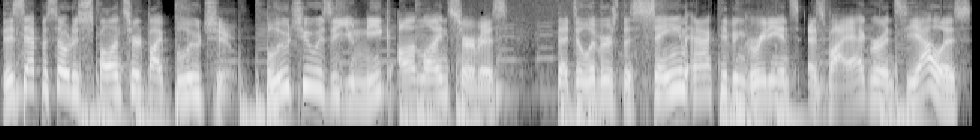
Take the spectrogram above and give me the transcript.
This episode is sponsored by Blue Chew. Blue Chew is a unique online service that delivers the same active ingredients as Viagra and Cialis,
